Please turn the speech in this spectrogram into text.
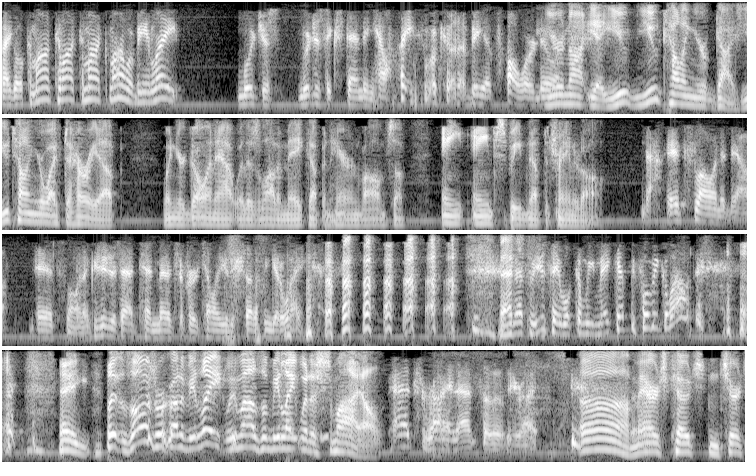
I go, come on, come on, come on, come on. We're being late. We're just we're just extending how late we're going to be. That's all we're doing. You're not. Yeah, you you telling your guys, you telling your wife to hurry up when you're going out where there's a lot of makeup and hair involved stuff ain't ain't speeding up the train at all. Nah, it's slowing it down. It's slowing it because you just had ten minutes of her telling you to shut up and get away. That's, That's what you say. Well, can we make up before we go out? hey, but as long as we're going to be late, we might as well be late with a smile. That's right. Absolutely right. Oh, marriage coach and church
